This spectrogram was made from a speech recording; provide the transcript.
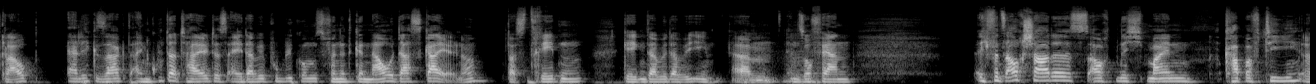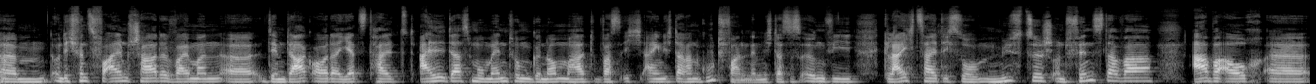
glaube, ehrlich gesagt, ein guter Teil des AEW-Publikums findet genau das geil, ne? Das Treten gegen WWE. Ähm, insofern, ich find's auch schade, ist auch nicht mein Cup of Tea. Ähm, und ich find's vor allem schade, weil man äh, dem Dark Order jetzt halt all das Momentum genommen hat, was ich eigentlich daran gut fand. Nämlich, dass es irgendwie gleichzeitig so mystisch und finster war, aber auch äh,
